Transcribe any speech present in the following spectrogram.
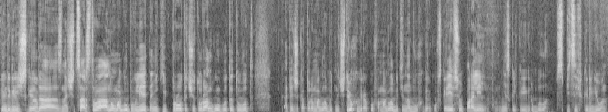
Индогреческое, да. да, значит, царство, оно могло повлиять на некий прото-чатурангу, вот эту вот, опять же, которая могла быть на четырех игроков, а могла быть и на двух игроков. Скорее всего, параллельно, там несколько игр было, специфика региона.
